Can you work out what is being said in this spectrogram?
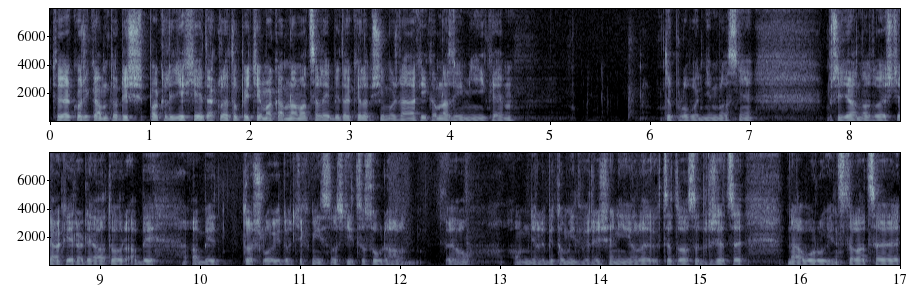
To je jako říkám, to když pak lidi chtějí takhle topit těma kamnama celý by tak je lepší možná nějaký kamna s výměníkem, teplovodním vlastně, přidělat na to ještě nějaký radiátor, aby, aby to šlo i do těch místností, co jsou dál, jo, a měli by to mít vyřešený, ale chce to zase držet se návodu instalace,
